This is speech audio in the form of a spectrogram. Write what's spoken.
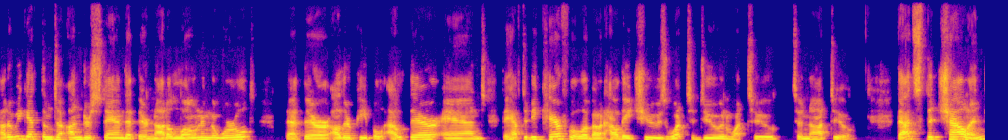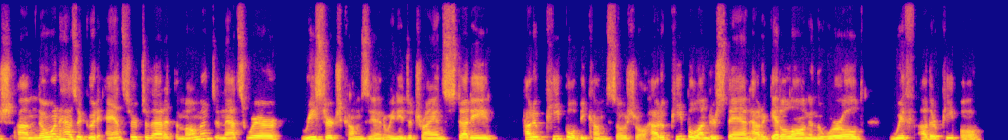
How do we get them to understand that they're not alone in the world, that there are other people out there and they have to be careful about how they choose what to do and what to, to not do. That's the challenge. Um, no one has a good answer to that at the moment, and that's where research comes in. We need to try and study how do people become social? How do people understand how to get along in the world with other people?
